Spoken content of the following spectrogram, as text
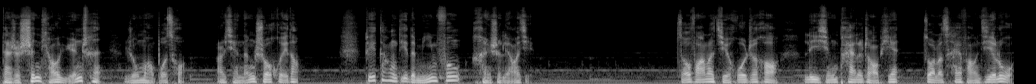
但是身条匀称，容貌不错，而且能说会道。对当地的民风很是了解。走访了几户之后，例行拍了照片，做了采访记录，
